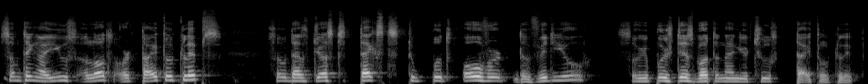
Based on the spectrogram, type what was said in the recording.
Something I use a lot are title clips. So that's just text to put over the video. So you push this button and you choose title clip.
